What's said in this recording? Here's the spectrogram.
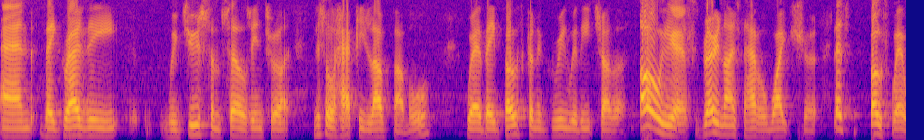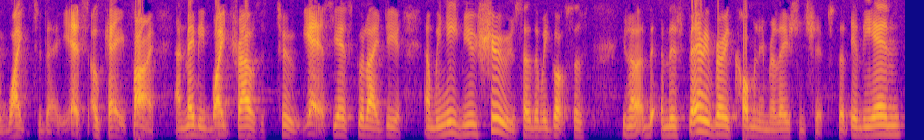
and they gradually reduce themselves into a little happy love bubble where they both can agree with each other. Oh yes, very nice to have a white shirt. Let's both wear white today. Yes, okay, fine. And maybe white trousers too. Yes, yes, good idea. And we need new shoes so that we got some, you know, and it's very, very common in relationships that in the end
